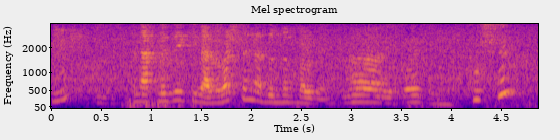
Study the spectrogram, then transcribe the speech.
হুম? মানে আপনি যে কি ভালোবাসবেন না দুর্নাম বলবেন?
